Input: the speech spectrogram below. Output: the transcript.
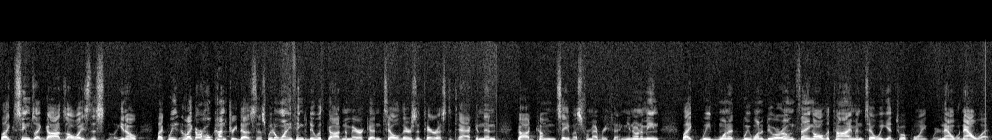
Like seems like God's always this, you know, like we like our whole country does this. We don't want anything to do with God in America until there's a terrorist attack, and then God come and save us from everything. You know what I mean? Like we want to we want to do our own thing all the time until we get to a point where now now what?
